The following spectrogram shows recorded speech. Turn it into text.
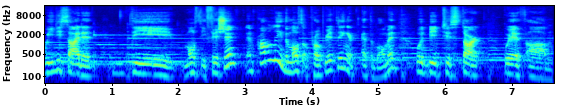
We decided the most efficient and probably the most appropriate thing at, at the moment would be to start with um,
